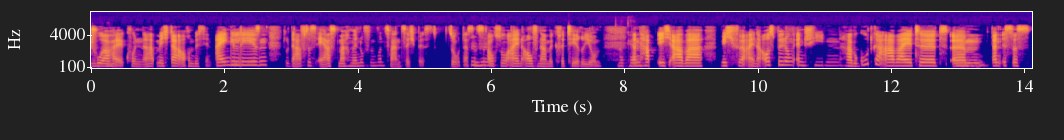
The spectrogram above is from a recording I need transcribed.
Mhm. Naturheilkunde, habe mich da auch 'n bisschen eingelesen. Du darfst es erst machen, wenn du 25 bist. So, das ist auch Mhm. so ein Aufnahmekriterium. Okay. Dann habe ich aber mich für eine Ausbildung entschieden, habe gut gearbeitet. Ähm, Mhm. dann ist das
